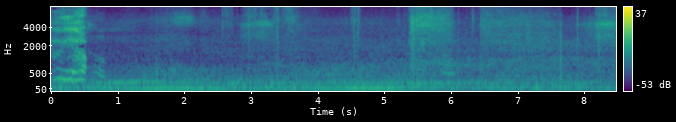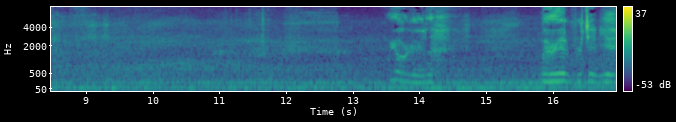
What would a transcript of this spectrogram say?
Oh yeah. Oh. we are in. We're in Virginia.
